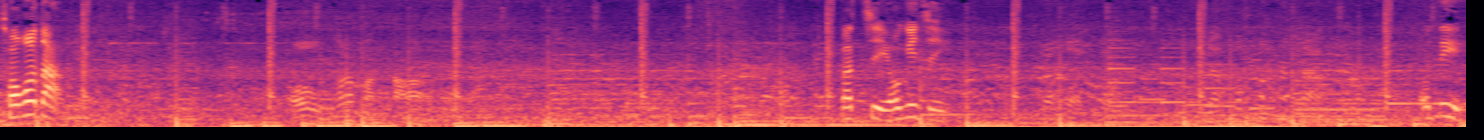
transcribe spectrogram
저거다 어우, 사람 많다. 맞지 여기지. 어디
